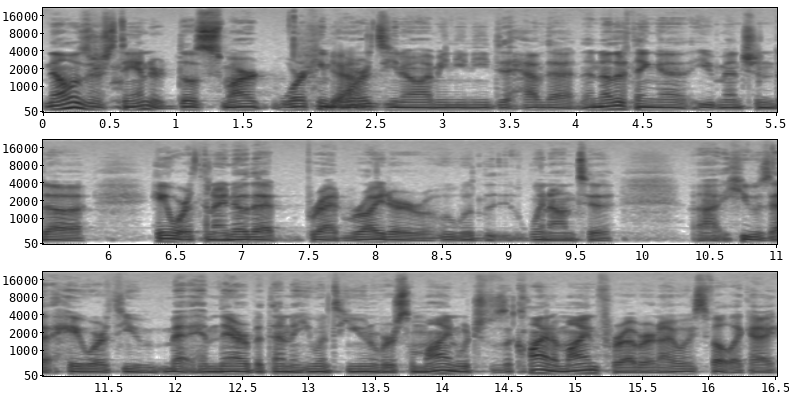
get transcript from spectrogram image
Now those are standard. Those smart working Yeah. boards. You know, I mean, you need to have that. Another thing uh, you mentioned, uh, Haworth, and I know that Brad Reuter, who would, went on to, uh, he was at Haworth. You met him there, but then he went to Universal Mind, which was a client of mine forever. And I always felt like I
